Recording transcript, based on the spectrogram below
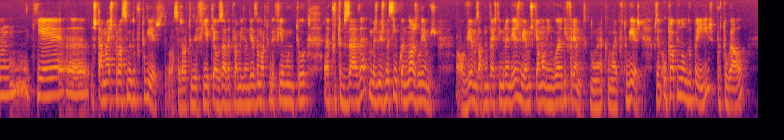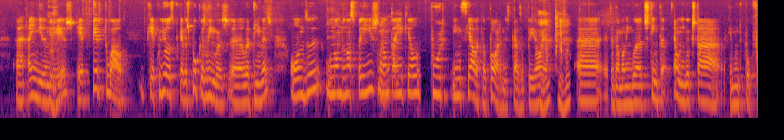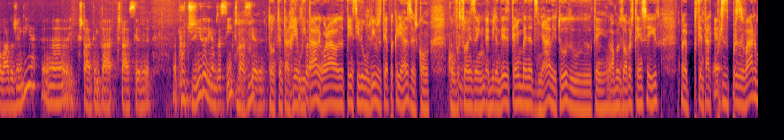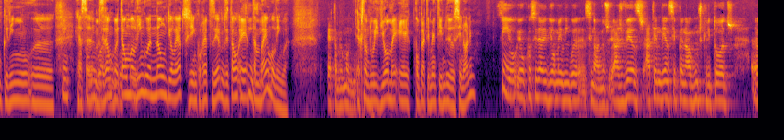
que é, uh, está mais próxima do português, ou seja, a ortografia que é usada para o mirandês é uma ortografia muito uh, portuguesada, mas mesmo assim, quando nós lemos ou vemos algum texto em mirandês, vemos que é uma língua diferente, que não é, que não é português. Por exemplo, o próprio nome do país, Portugal, uh, em mirandês uhum. é pertual, que é curioso porque é das poucas línguas uh, latinas onde o nome do nosso país não tem aquele por inicial, aquele por, neste caso o POR. Uhum. Uhum. Uh, portanto, é uma língua distinta. É uma língua que está que é muito pouco falada hoje em dia uh, e que está a tentar, que está a ser protegida, digamos assim, que está uhum. a ser. Estão a tentar reabilitar, agora têm sido uns livros até para crianças, com, com versões em, em mirandês, até em bem desenhada e tudo, tem, algumas obras têm saído para tentar é. preservar um bocadinho uh, sim, essa. Mas então, então uma língua, não dialeto, seria incorreto dizer, mas então é sim, também sim, uma língua. É também uma língua. A questão do idioma é completamente sinónimo? Sim, eu, eu considero idioma e língua sinónimos. Às vezes há tendência para alguns escritores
